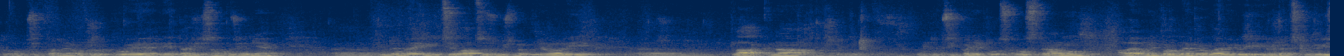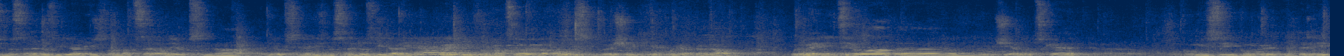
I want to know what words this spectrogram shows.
toho případného kroku, je, je ta, že samozřejmě budeme iniciovat, co už jsme udělali, eh, tlak na v tomto případě polskou stranu, ale ony podobné problémy byly i v Německu, když jsme se nedozvídali informace o dioxina, dioxine, když jsme se nedozvídali korektní informace o ještěrky jako a tak dále. Budeme iniciovat eh, vůči Evropské eh, komisi, konkrétně tedy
